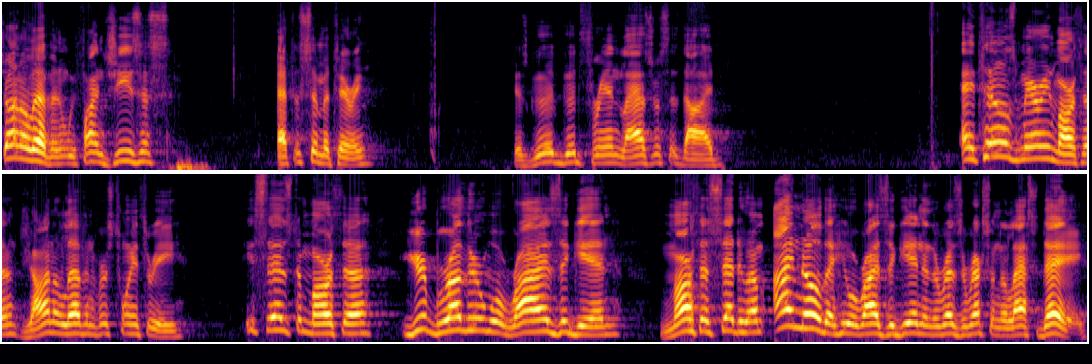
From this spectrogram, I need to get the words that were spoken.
John 11, we find Jesus at the cemetery. His good, good friend Lazarus has died. And he tells Mary and Martha, John 11, verse 23, he says to Martha, Your brother will rise again. Martha said to him, I know that he will rise again in the resurrection on the last day.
